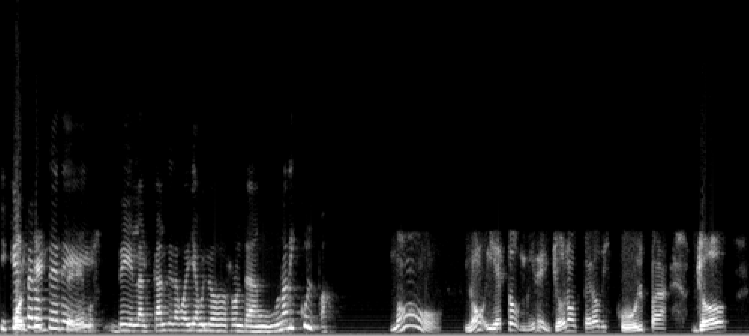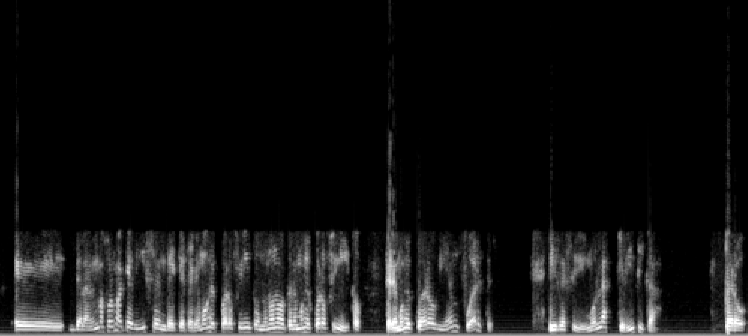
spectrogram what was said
¿Y qué espera usted de, del alcalde de Aguadilla, Julio Roldán? ¿Una disculpa? No, no, y esto, miren, yo no espero disculpa, yo, eh, de la misma forma que dicen de que tenemos el cuero finito, no, no, no, tenemos el cuero finito, tenemos el cuero bien fuerte y recibimos las críticas, pero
